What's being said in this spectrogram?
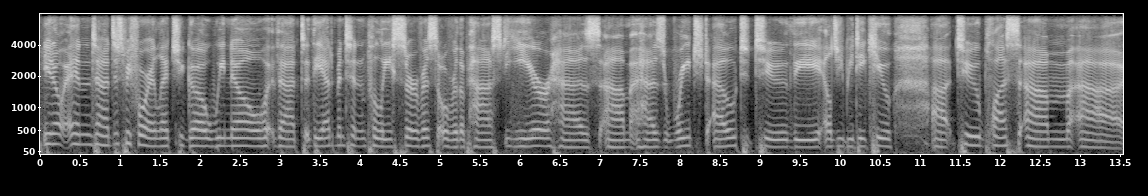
You know, and uh, just before I let you go, we know that the Edmonton Police Service over the past year has um, has reached out to the LGBTQ uh, two plus um, uh,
